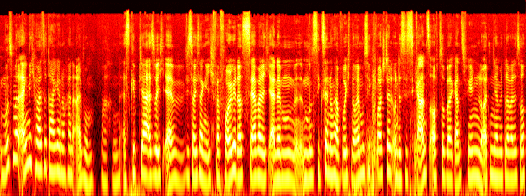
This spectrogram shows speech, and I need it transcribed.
muss man eigentlich heutzutage noch ein Album machen? Es gibt ja, also ich, äh, wie soll ich sagen, ich verfolge das sehr, weil ich eine Musiksendung habe, wo ich neue Musik vorstelle und es ist ganz oft so bei ganz vielen Leuten ja mittlerweile so,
